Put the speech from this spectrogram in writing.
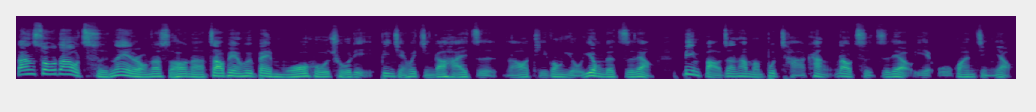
当收到此内容的时候呢，照片会被模糊处理，并且会警告孩子，然后提供有用的资料，并保证他们不查看到此资料也无关紧要。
